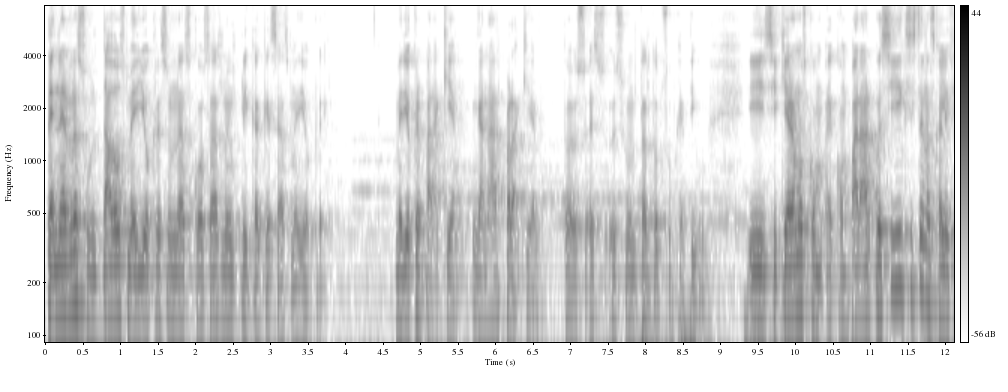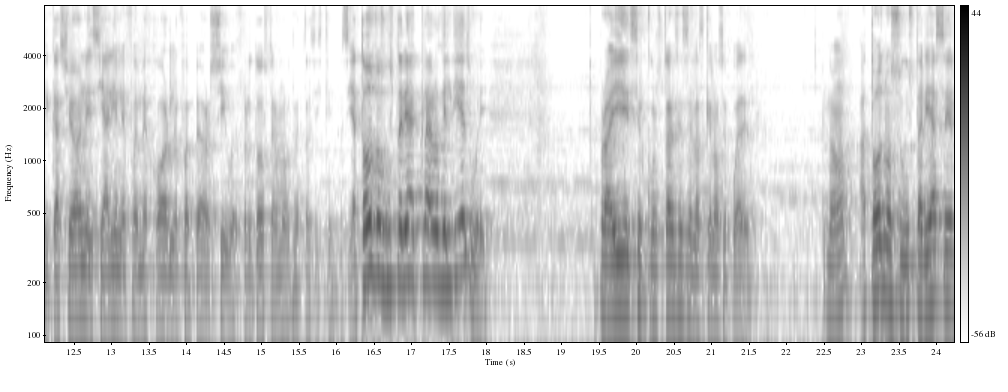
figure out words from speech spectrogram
tener resultados mediocres en unas cosas no implica que seas mediocre. Mediocre para quién, ganar para quién. Entonces es, un tanto subjetivo. Y si quieramos eh, comparar, pues sí existen las calificaciones, si a alguien le fue mejor, le fue peor, sí, güey, pero todos tenemos metas distintas. Y a todos nos gustaría, claro, que el 10, güey. Pero hay circunstancias en las que no se puede. ¿No? A todos nos gustaría ser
